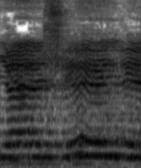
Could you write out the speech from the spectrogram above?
也是你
